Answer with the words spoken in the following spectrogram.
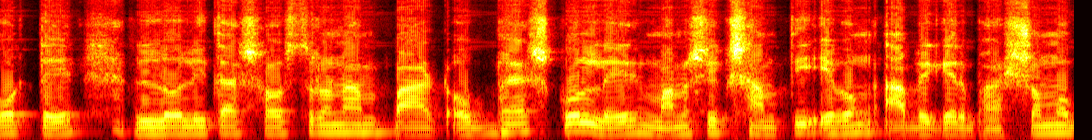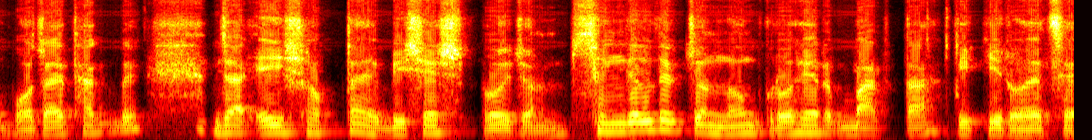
করতে ললিতা সহস্রনাম পাঠ অভ্যাস করলে মানসিক শান্তি এবং আবেগের ভারসাম্য বজায় থাকবে, যা এই সপ্তাহে বিশেষ প্রয়োজন। সিঙ্গেলদের জন্য গ্রহের বার্তা কি কি রয়েছে?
